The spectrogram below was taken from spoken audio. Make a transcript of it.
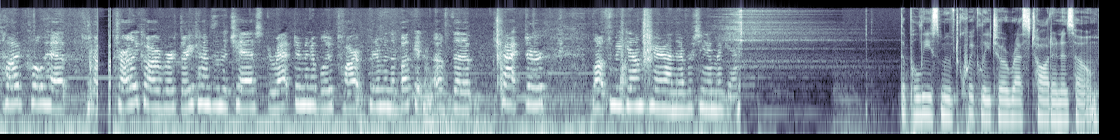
Todd Kohlhepp shot Charlie Carver three times in the chest, wrapped him in a blue tarp, put him in the bucket of the tractor, locked me down here, and I never seen him again. The police moved quickly to arrest Todd in his home,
